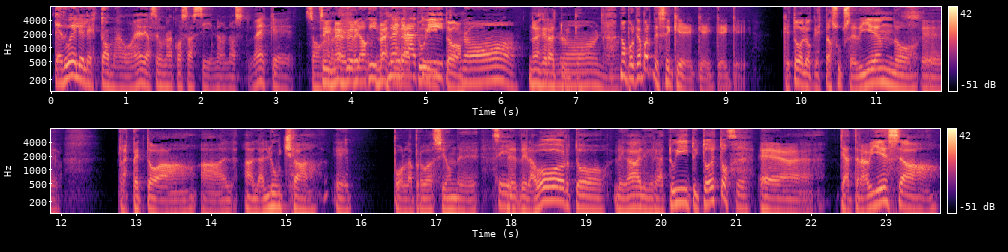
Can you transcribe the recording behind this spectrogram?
Te duele el estómago, ¿eh? De hacer una cosa así. No, no, no es que sos Sí, no es no gratuito. No. No es gratuito. No, no. porque aparte sé que, que, que, que, que todo lo que está sucediendo eh, respecto a, a- a la lucha eh, por la aprobación de, Sí. de- del aborto legal y gratuito y todo esto, Sí. eh, te atraviesa,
